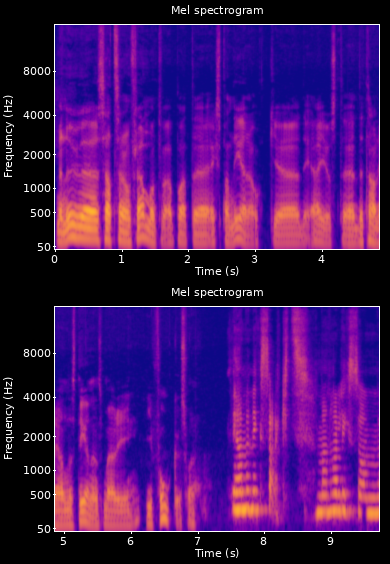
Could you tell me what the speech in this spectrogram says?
Men nu eh, satsar de framåt va, på att eh, expandera och eh, det är just eh, detaljhandelsdelen som är i, i fokus. Va? Ja men exakt. Man har liksom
